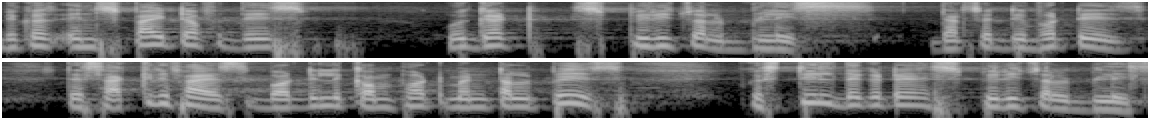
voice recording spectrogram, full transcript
because in spite of this, we get spiritual bliss. That's a devotees. They sacrifice bodily comfort, mental peace, because still they get a spiritual bliss.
